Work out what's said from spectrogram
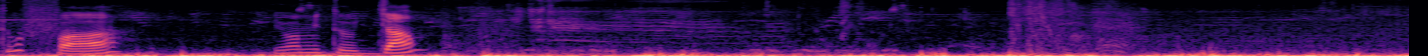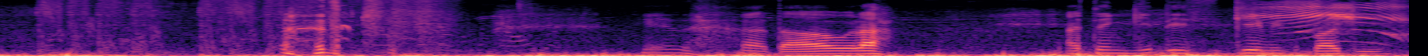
Too far. You want me to jump? I think this game is buggy.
